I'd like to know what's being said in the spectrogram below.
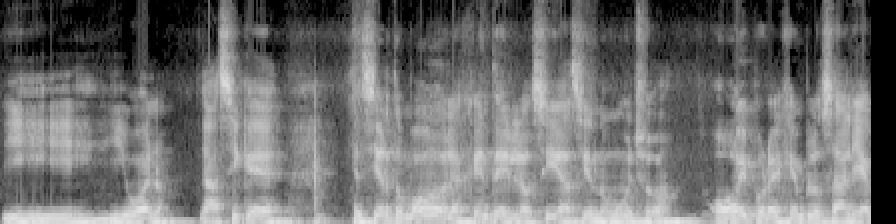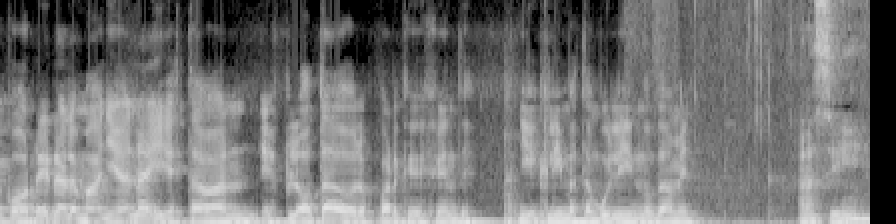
y, y bueno, así que en cierto modo la gente lo sigue haciendo mucho. Hoy, por ejemplo, salí a correr a la mañana y estaban explotados los parques de gente. Y el clima está muy lindo también. Ah, sí.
